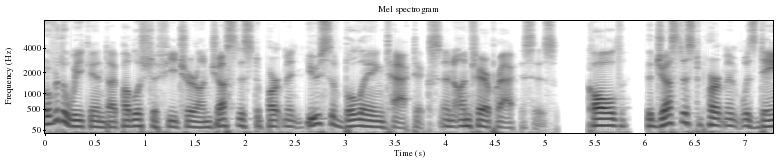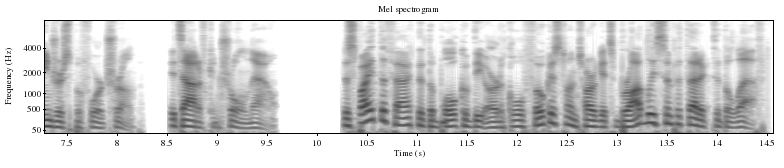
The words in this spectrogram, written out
Over the weekend, I published a feature on Justice Department use of bullying tactics and unfair practices called The Justice Department Was Dangerous Before Trump. It's Out of Control Now. Despite the fact that the bulk of the article focused on targets broadly sympathetic to the left,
